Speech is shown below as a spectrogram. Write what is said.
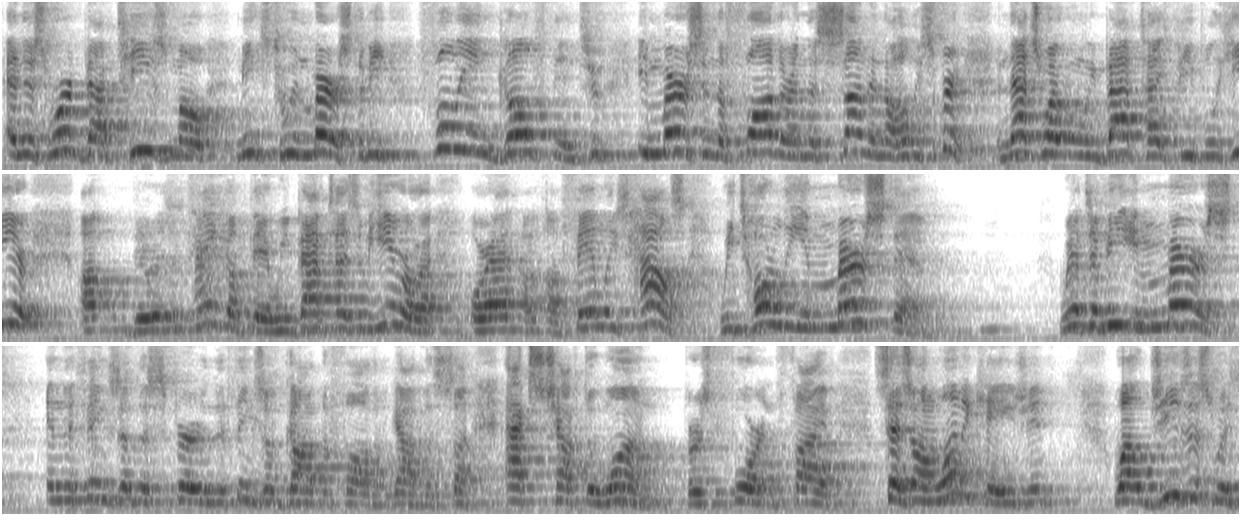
And this word baptismo means to immerse, to be fully engulfed in, to immerse in the Father and the Son and the Holy Spirit. And that's why when we baptize people here, uh, there is a tank up there. We baptize them here or, or at a, a family's house. We totally immerse them. We have to be immersed in the things of the Spirit and the things of God the Father and God the Son. Acts chapter 1, verse 4 and 5 says, On one occasion, while Jesus was,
